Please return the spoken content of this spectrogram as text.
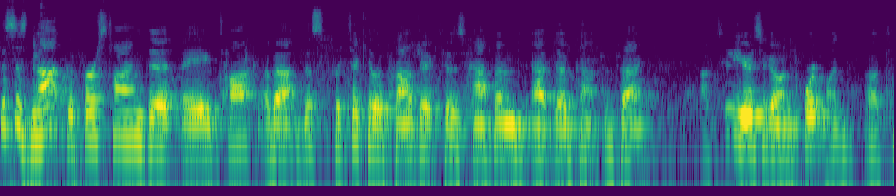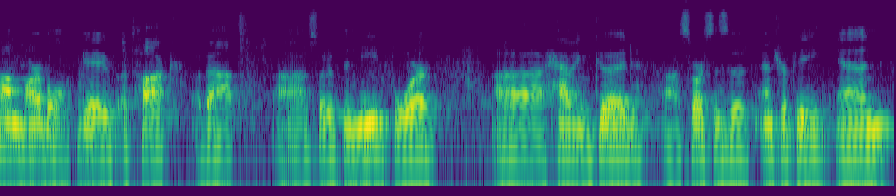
This is not the first time that a talk about this particular project has happened at DebConf. In fact, uh, two years ago in Portland, uh, Tom Marble gave a talk about uh, sort of the need for uh, having good uh, sources of entropy and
